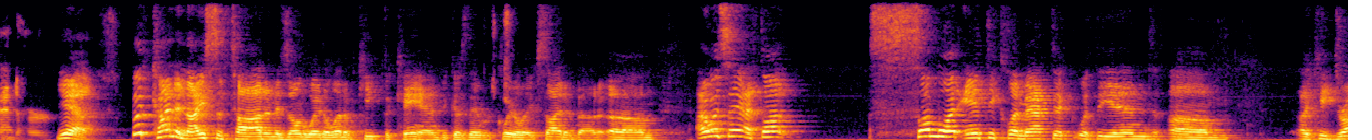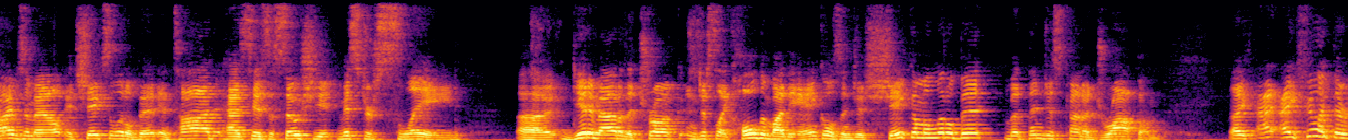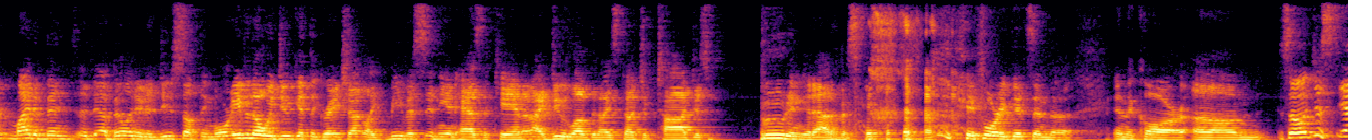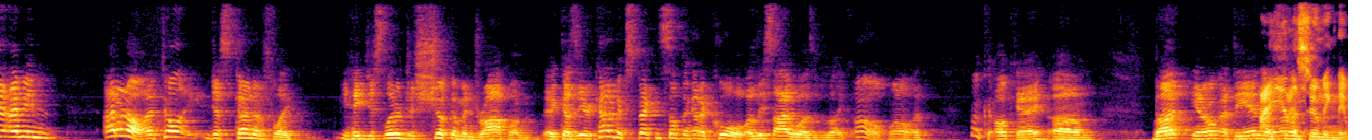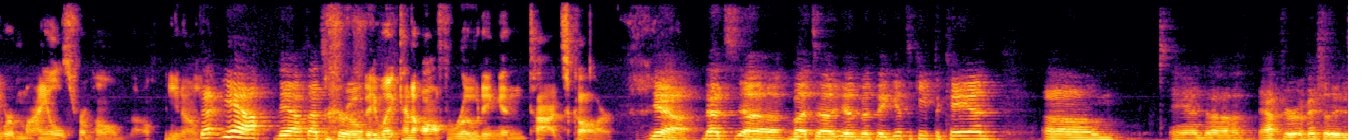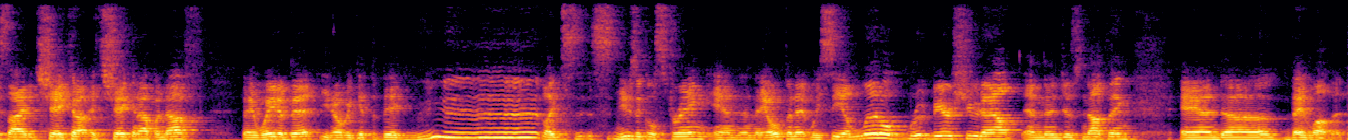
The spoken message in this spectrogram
yeah, but kind of nice of Todd in his own way to let him keep the can because they were clearly excited about it. Um, I would say I thought somewhat anticlimactic with the end. Um, like he drives him out, it shakes a little bit, and Todd has his associate, Mr. Slade, uh, get him out of the trunk and just like hold him by the ankles and just shake him a little bit, but then just kind of drop him. Like I, I feel like there might have been the ability to do something more, even though we do get the great shot. Like Beavis in the end has the can, and I do love the nice touch of Todd just booting it out of his hand before he gets in the in the car. Um, so just yeah, I mean, I don't know. I felt just kind of like he just literally just shook him and dropped him because you're kind of expecting something kind of cool. At least I was. It was like, oh well, okay, okay. Um, but you know, at the end, I am say- assuming they were miles from home, though. You know, that yeah, yeah, that's true. they went kind of off roading in Todd's car. Yeah, that's uh, but uh, yeah, but they get to keep the can, um, and uh, after eventually they decide it's shake up, it's shaken up enough. They wait a bit, you know, we get the big like musical string, and then they open it. We see a little root beer shoot out, and then just nothing, and uh, they love it.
